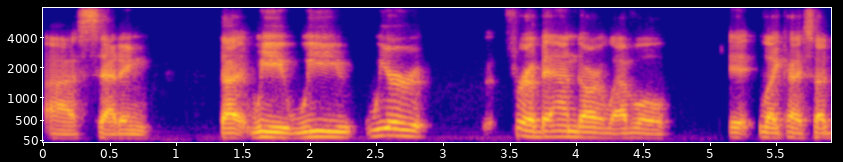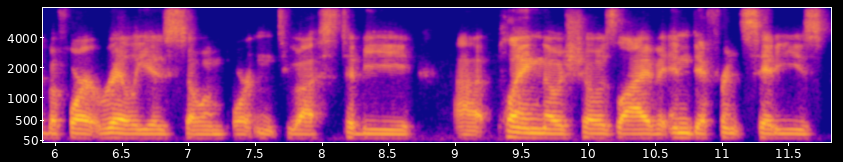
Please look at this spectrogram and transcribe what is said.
uh, setting. That we we we are for a band our level. It like I said before, it really is so important to us to be uh, playing those shows live in different cities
